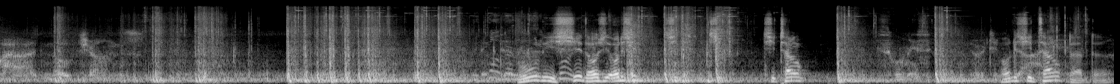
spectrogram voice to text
had no chance. Holy shit! How, she, how did she she, she, she tank? How did she tank that though?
